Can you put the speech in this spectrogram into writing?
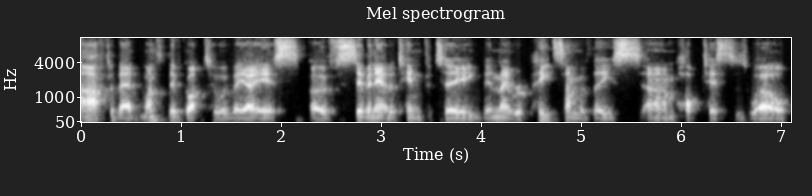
after that, once they've got to a VAS of seven out of 10 fatigue, then they repeat some of these um, hop tests as well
